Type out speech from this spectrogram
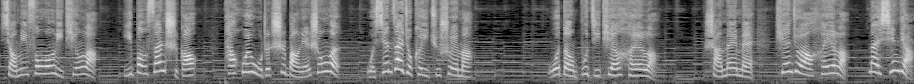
小蜜蜂翁里听了一蹦三尺高，它挥舞着翅膀，连声问：“我现在就可以去睡吗？”我等不及天黑了，傻妹妹，天就要黑了，耐心点儿。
